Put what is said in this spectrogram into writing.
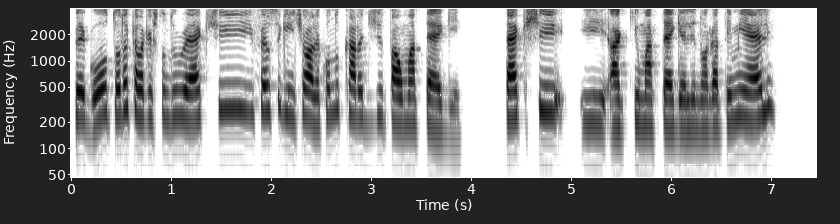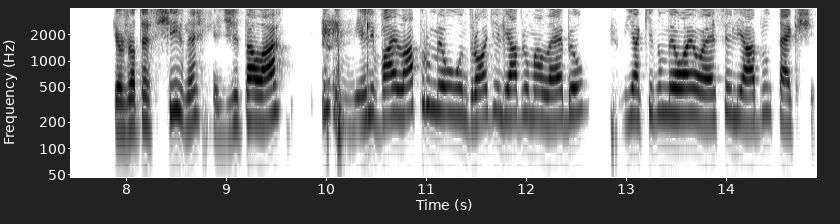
pegou toda aquela questão do React e fez o seguinte: olha, quando o cara digitar uma tag text e aqui uma tag ali no HTML, que é o JSX, né? Ele digita lá, ele vai lá para o meu Android, ele abre uma label e aqui no meu iOS ele abre um text.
